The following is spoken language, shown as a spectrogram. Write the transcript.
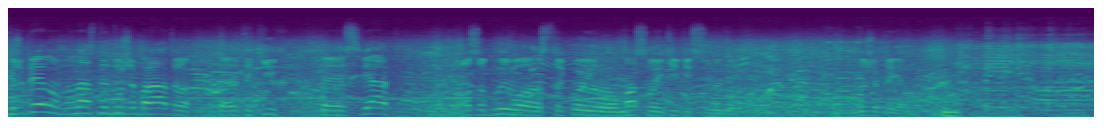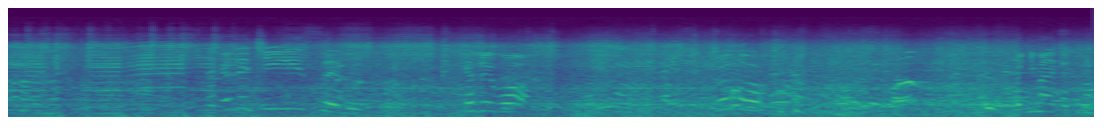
Дуже приємно, бо в нас не дуже багато е, таких е, свят, особливо з такою масовою кількістю людей. Дуже приємно. Кажи чиї син. Кажи во. Піднімайте кружки.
